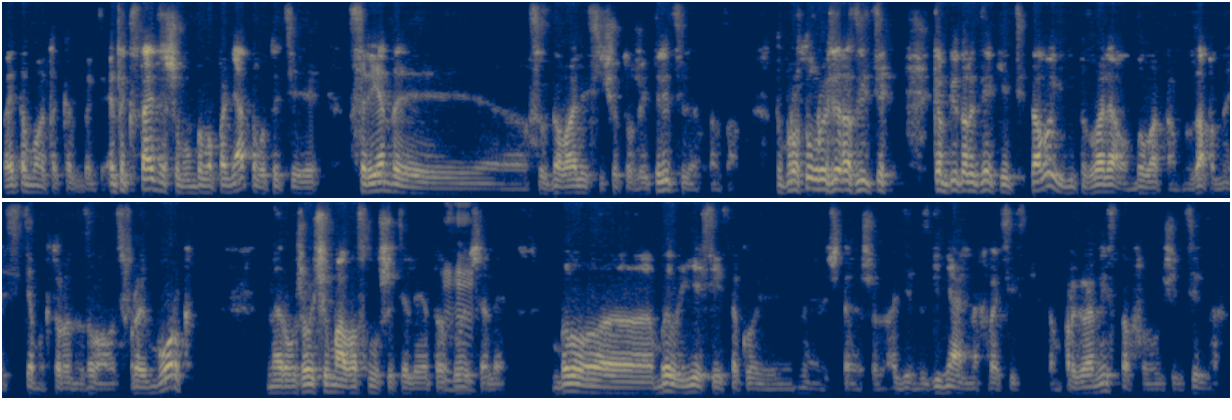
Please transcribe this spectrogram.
Поэтому это как бы... Это, кстати, чтобы было понятно, вот эти среды э, создавались еще тоже и 30 лет назад. То просто уровень развития компьютерной техники и технологий не позволял. Была там западная система, которая называлась фреймворк. Наверное, уже очень мало слушателей это mm-hmm. слышали. Был, э, был есть, есть такой, ну, я считаю, что один из гениальных российских там, программистов, очень сильных.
